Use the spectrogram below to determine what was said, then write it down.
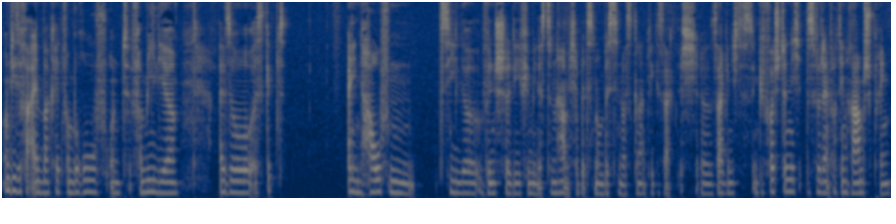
und diese Vereinbarkeit von Beruf und Familie. Also es gibt einen Haufen Ziele, Wünsche, die Feministinnen haben. Ich habe jetzt nur ein bisschen was genannt, wie gesagt. Ich äh, sage nicht, das ist irgendwie vollständig, das würde einfach den Rahmen sprengen.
